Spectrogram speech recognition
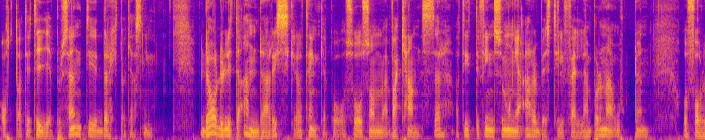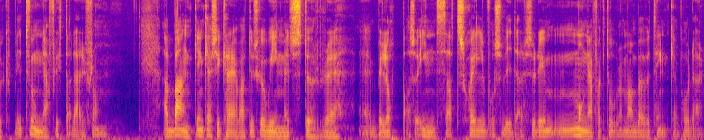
8-10% i direktavkastning. Men då har du lite andra risker att tänka på, såsom vakanser, att det inte finns så många arbetstillfällen på den här orten och folk blir tvungna att flytta därifrån. Att banken kanske kräver att du ska gå in med ett större Eh, belopp, alltså insats själv och så vidare. Så det är många faktorer man behöver tänka på där.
